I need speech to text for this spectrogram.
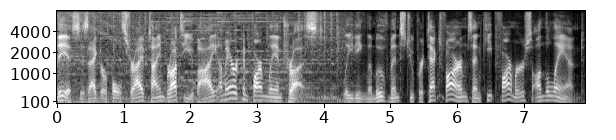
This is AgriPulse Drive Time brought to you by American Farmland Trust, leading the movement to protect farms and keep farmers on the land.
